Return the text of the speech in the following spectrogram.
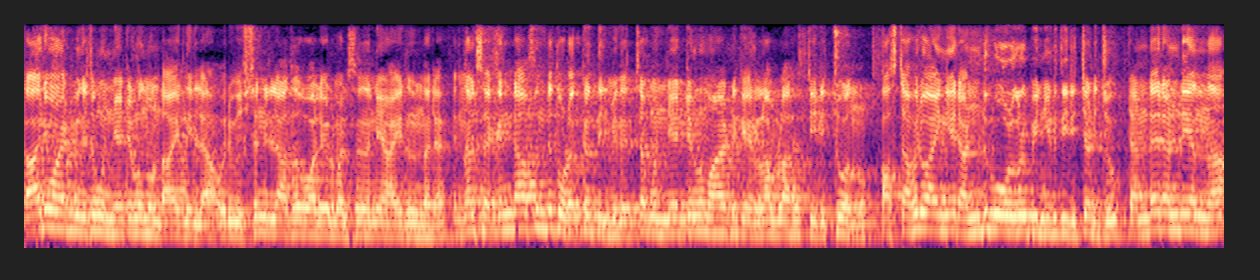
കാര്യമായിട്ട് മികച്ച മുന്നേറ്റങ്ങളൊന്നും ഉണ്ടായിരുന്നില്ല. ഒരു വിഷൻ ഇല്ലാത്തതുപോലെയുള്ള മത്സരം തന്നെയായിരുന്നു ഇന്നലെ. എന്നാൽ സെക്കൻഡ് ഹാഫിന്റെ തുടക്കത്തിൽ മികച്ച മുന്നേറ്റങ്ങളുമായിട്ട് കേരള ബ്ലാസ്റ്റേഴ്സ് തിരിച്ചു വന്നു. ഫസ്റ്റ് ഹാഫിൽ വാങ്ങിയ രണ്ട് ഗോളുകൾ പിന്നീട് തിരിച്ചടിച്ചു. രണ്ട് രണ്ട് എന്ന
